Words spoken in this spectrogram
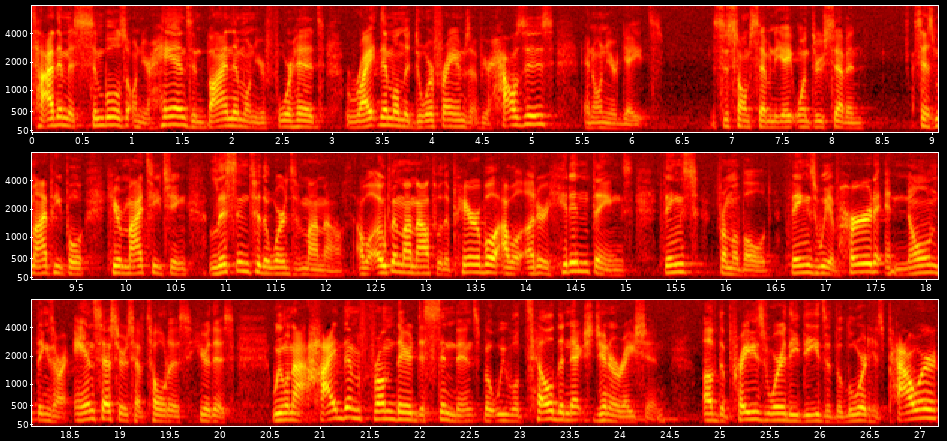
Tie them as symbols on your hands and bind them on your foreheads. Write them on the doorframes of your houses and on your gates. This is Psalm 78, 1 through 7. It says, My people, hear my teaching. Listen to the words of my mouth. I will open my mouth with a parable. I will utter hidden things, things from of old, things we have heard and known, things our ancestors have told us. Hear this. We will not hide them from their descendants, but we will tell the next generation of the praiseworthy deeds of the Lord, his power,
